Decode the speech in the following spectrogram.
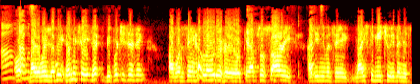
Um, Oh, I was by the way, let me let me say let, before she says anything, I want to say hello to her. Okay, I'm so sorry. I didn't even say nice to meet you, even if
